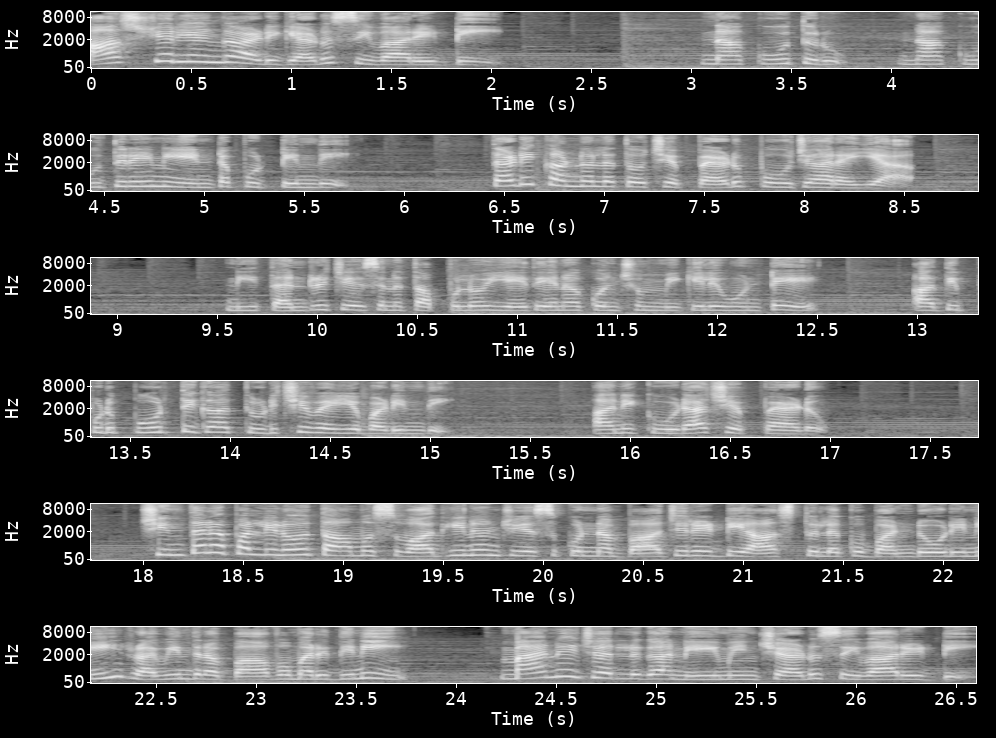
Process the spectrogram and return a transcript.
ఆశ్చర్యంగా అడిగాడు శివారెడ్డి. నా కూతురు నా కూతురే నీ ఎంట పుట్టింది. తడి కన్నులతో చెప్పాడు పూజారయ్య. నీ తండ్రి చేసిన తప్పులో ఏదైనా కొంచెం మిగిలి ఉంటే అదిప్పుడు పూర్తిగా తుడిచివేయబడింది అని కూడా చెప్పాడు. చింతలపల్లిలో తాము స్వాధీనం చేసుకున్న బాజిరెడ్డి ఆస్తులకు బండోడిని రవీంద్ర బావమరిదిని మేనేజర్లుగా నియమించాడు శివారెడ్డి.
